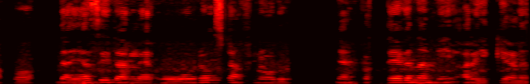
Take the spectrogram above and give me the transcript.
അപ്പോൾ ദയാ സീതാറിലെ ഓരോ സ്റ്റാഫിനോടും ഞാൻ പ്രത്യേകം നന്ദി അറിയിക്കുകയാണ്.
